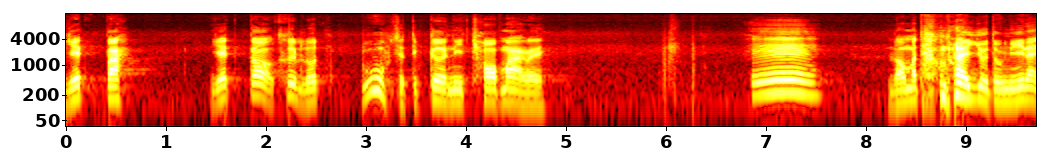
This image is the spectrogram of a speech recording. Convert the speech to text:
เย็ดปะ เย็ดก็ขึ้นรถอู้สติกเกอร์นี่ชอบมากเลย เอ๊เรามาทำอะไรอยู่ตรงนี้นะ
